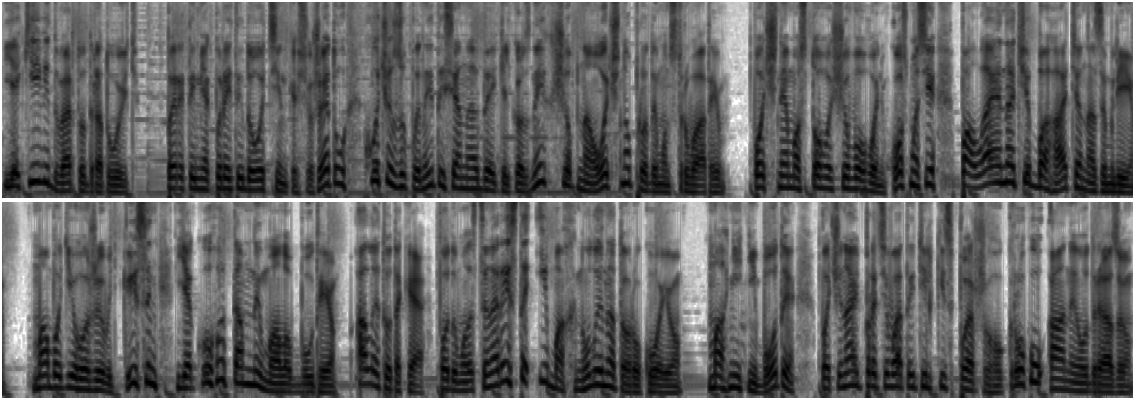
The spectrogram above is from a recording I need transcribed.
які відверто дратують. Перед тим як перейти до оцінки сюжету, хочу зупинитися на декілька з них, щоб наочно продемонструвати. Почнемо з того, що вогонь в космосі палає, наче багаття на землі. Мабуть, його живить кисень, якого там не мало бути. Але то таке, подумали сценаристи і махнули на то рукою. Магнітні боти починають працювати тільки з першого кроку, а не одразу.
